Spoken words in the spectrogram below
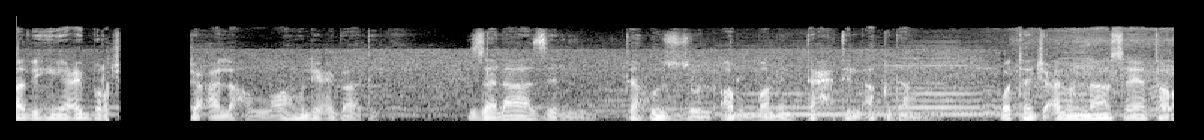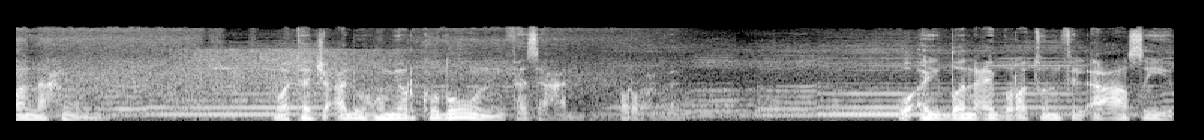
هذه عبرة جعلها الله لعباده. زلازل تهز الأرض من تحت الأقدام وتجعل الناس يترنحون وتجعلهم يركضون فزعا ورعبا. وأيضا عبرة في الأعاصير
